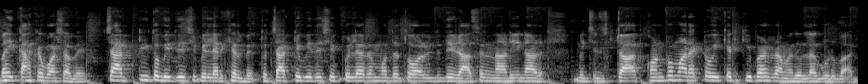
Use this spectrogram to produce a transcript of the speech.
ভাই, কাকে বসাবে? চারটি তো বিদেশি প্লেয়ার খেলবে, তো চারটি বিদেশি প্লেয়ারের মধ্যে তো অলরেডি রাসেল নারিন আর মিচেল স্টাক কনফার্ম আর একটা উইকেট কিপার রামেদুল্লাহ গুরবাজ।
